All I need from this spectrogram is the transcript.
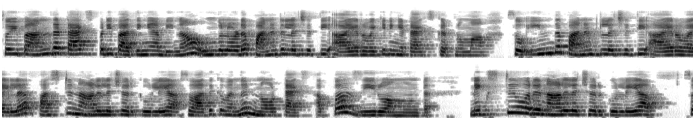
ஸோ இப்போ அந்த டேக்ஸ் படி பார்த்தீங்க அப்படின்னா உங்களோட பன்னெண்டு லட்சத்தி ஆயிரம் ரூபாய்க்கு நீங்கள் டேக்ஸ் கட்டணுமா? ஸோ இந்த பன்னெண்டு லட்சத்தி ஆயிரம் ரூபாயில் ஃபஸ்ட்டு நாலு லட்சம் இருக்கும் இல்லையா? ஸோ அதுக்கு வந்து நோ டேக்ஸ் அப்போ ஜீரோ அமௌண்ட்டு நெக்ஸ்ட் ஒரு நாலு லட்சம் இருக்கும் இல்லையா? ஸோ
